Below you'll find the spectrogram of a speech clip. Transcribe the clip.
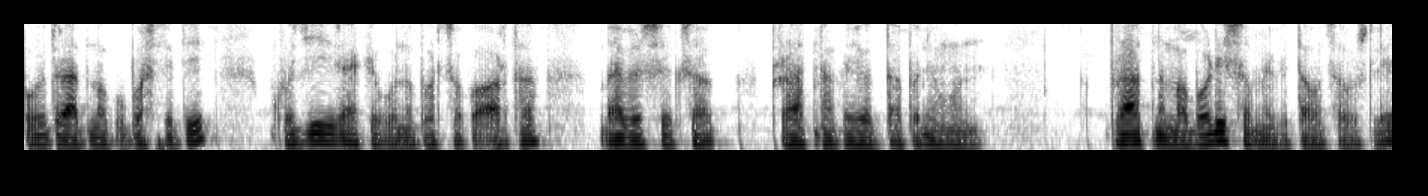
पवित्र आत्माको उपस्थिति खोजिराखेको हुनुपर्छको अर्थ बाइबल शिक्षक प्रार्थनाका योद्धा पनि हुन्। प्रार्थनामा बढी समय बिताउँछ उसले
